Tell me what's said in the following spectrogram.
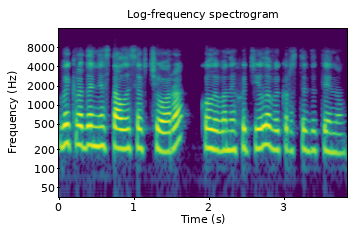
Викрадення сталося вчора, коли вони хотіли викрасти дитину.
